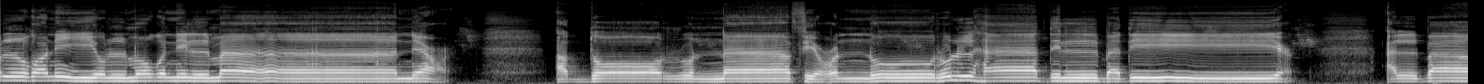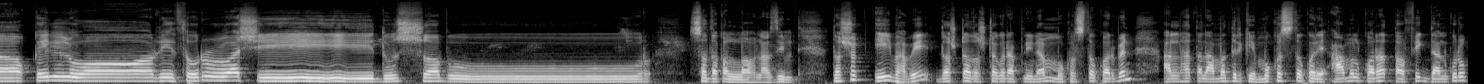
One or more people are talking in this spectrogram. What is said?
الغني المغني المانع. الضار النافع النور الهادي البديع. الباقي الوارث الرشيد الصبور. সদাকাল্লাহ আজিম। দর্শক, এইভাবে দশটা দশটা করে আপনি নাম মুখস্থ করবেন। আল্লাহ তালা আমাদেরকে মুখস্থ করে আমল করা তফিক দান করুক।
